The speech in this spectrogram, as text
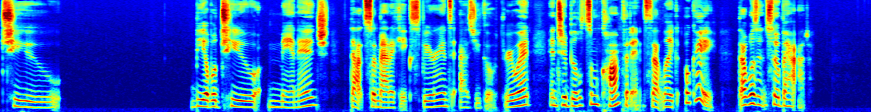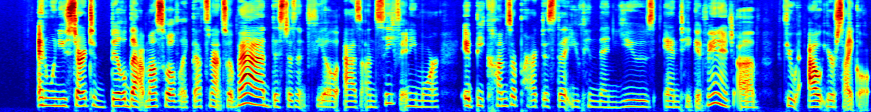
to be able to manage that somatic experience as you go through it and to build some confidence that, like, okay, that wasn't so bad. And when you start to build that muscle of, like, that's not so bad, this doesn't feel as unsafe anymore, it becomes a practice that you can then use and take advantage of throughout your cycle.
